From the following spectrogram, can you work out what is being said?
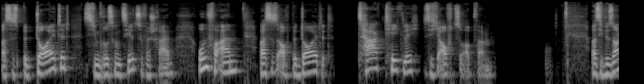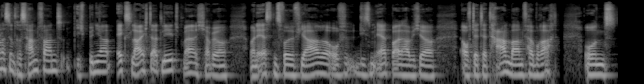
was es bedeutet, sich im größeren Ziel zu verschreiben und vor allem, was es auch bedeutet, tagtäglich sich aufzuopfern. Was ich besonders interessant fand, ich bin ja Ex-Leichtathlet, ich habe ja meine ersten zwölf Jahre auf diesem Erdball habe ich ja auf der Tertanbahn verbracht und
